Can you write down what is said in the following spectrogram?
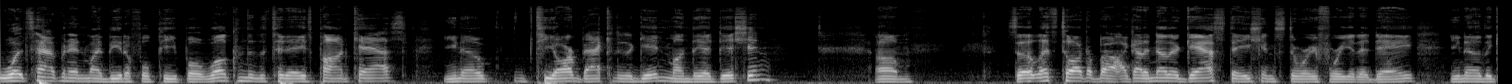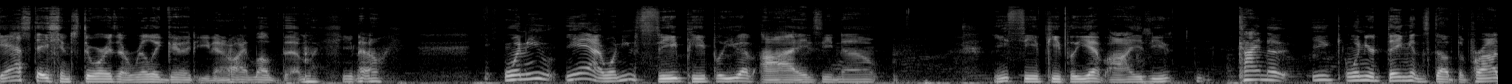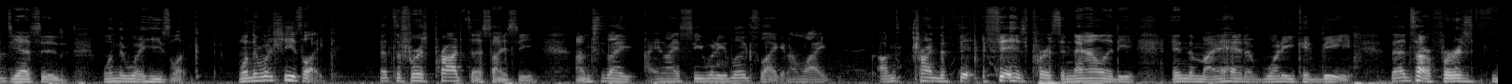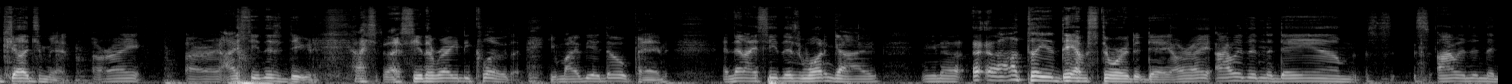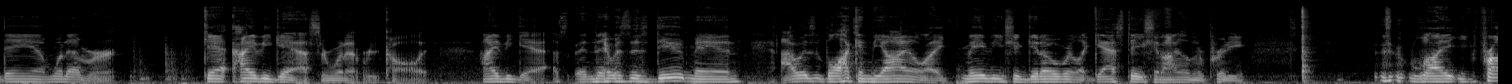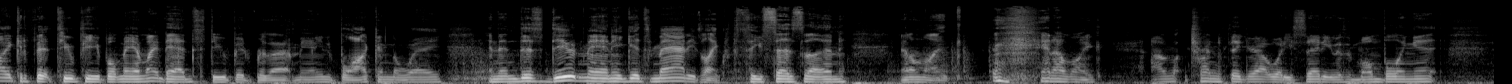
What's happening, my beautiful people? Welcome to the today's podcast. You know, TR back at it again, Monday edition. Um, so let's talk about. I got another gas station story for you today. You know, the gas station stories are really good. You know, I love them. You know, when you, yeah, when you see people, you have eyes. You know, you see people, you have eyes. You kind of you when you're thinking stuff, the process is wonder what he's like, wonder what she's like. That's the first process I see. I'm just like, and I see what he looks like, and I'm like, I'm trying to fit fit his personality into my head of what he could be. That's our first judgment. All right. All right, I see this dude. I, I see the raggedy clothes. He might be a dope pen. And then I see this one guy you know, I'll tell you a damn story today, alright? I was in the damn. I was in the damn, whatever. Ga- Hy-Vee gas, or whatever you call it. Hy-Vee gas. And there was this dude, man. I was blocking the aisle, like, maybe you should get over, like, gas station aisles are pretty. like, you probably could fit two people, man. My dad's stupid for that, man. He's blocking the way. And then this dude, man, he gets mad. He's like, he says something and I'm like, and I'm like, I'm trying to figure out what he said. He was mumbling it,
